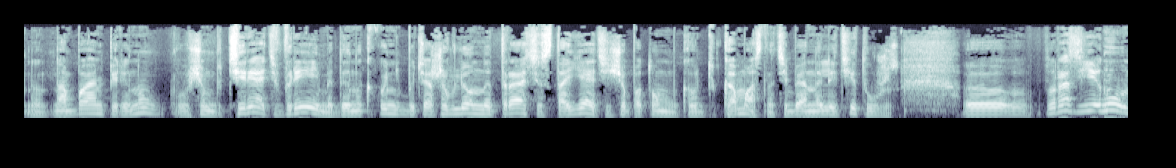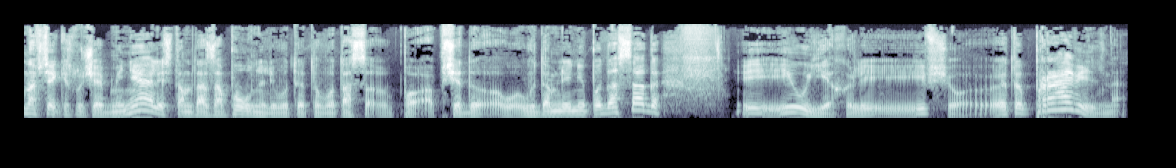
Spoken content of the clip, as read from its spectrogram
на бампере, ну, в общем, терять время, да на какой-нибудь оживленной трассе стоять, еще потом КАМАЗ на тебя налетит, ужас. Э, разъе... Ну, на всякий случай обменялись, там, да, заполнили вот это вот все уведомления под ОСАГО и, и уехали, и все. Это правильно.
